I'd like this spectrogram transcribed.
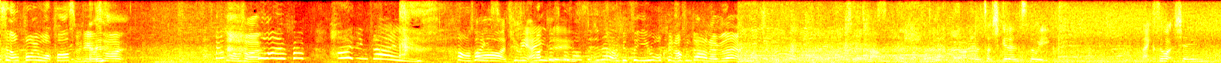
This little boy walked past me and he was like, I was like, What a fab hiding place! oh, thanks. Oh, took me I could, 'cause I was sitting there, I could see you walking up and down over there. Had such a good end to the week. Thanks for watching.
